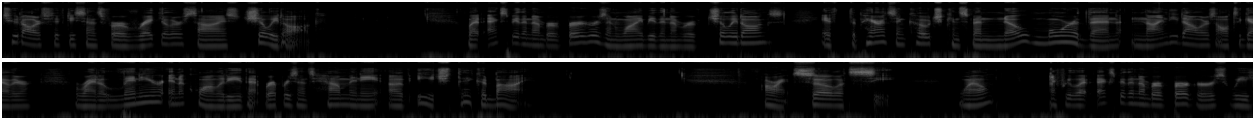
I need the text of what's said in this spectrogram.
$2.50 for a regular sized chili dog. Let X be the number of burgers and Y be the number of chili dogs. If the parents and coach can spend no more than $90 altogether, write a linear inequality that represents how many of each they could buy. Alright, so let's see. Well, if we let x be the number of burgers we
